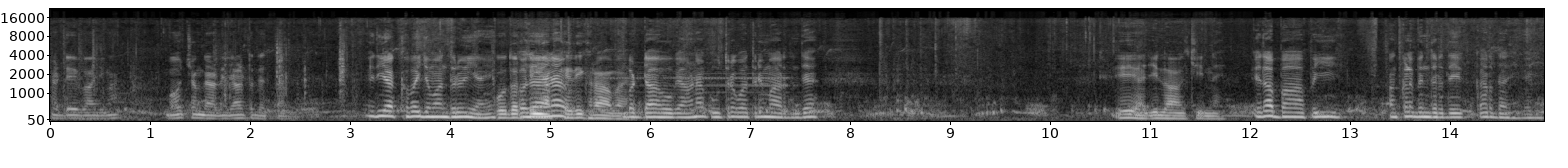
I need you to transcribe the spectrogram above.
ਛੱਡੇ ਬਾਜੀਆਂ। ਬਹੁਤ ਚੰਗਾ ਰਿਜ਼ਲਟ ਦਿੱਤਾ। ਇਹਦੀ ਅੱਖ ਬਾਈ ਜਮਾਂਦਰੂ ਹੀ ਆਏ ਕੁਦਰਤੀ ਅੱਖ ਇਹਦੀ ਖਰਾਬ ਹੈ ਵੱਡਾ ਹੋ ਗਿਆ ਹਨਾ ਕਬੂਤਰ ਕਬੂਤਰੀ ਮਾਰ ਦਿੰਦੇ ਆ। ਇਹ ਹੈ ਜੀ ਲਾਲ ਚੀਨੇ। ਇਹਦਾ ਬਾਪ ਜੀ ਅੰਕਲ ਬਿੰਦਰ ਦੇ ਘਰ ਦਾ ਸੀਗਾ ਜੀ।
